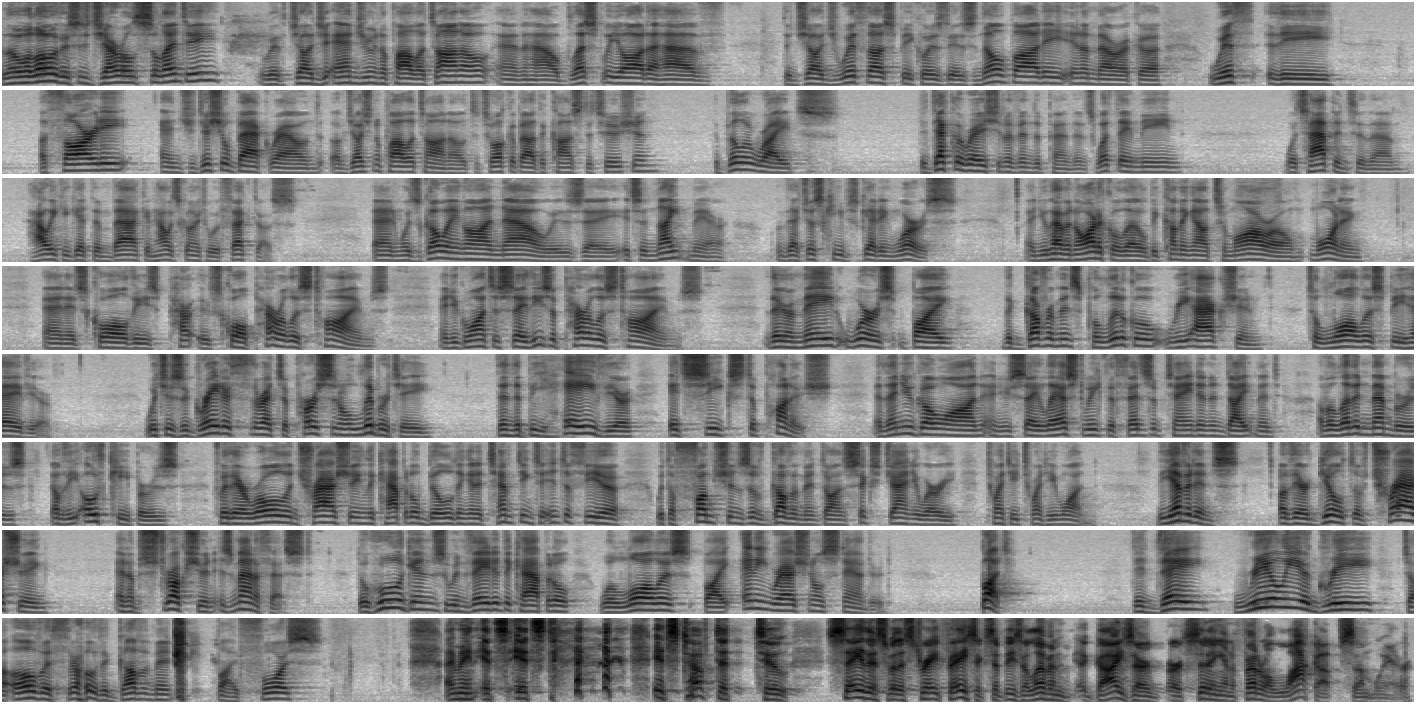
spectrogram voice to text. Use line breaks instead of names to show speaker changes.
Hello, hello. This is Gerald Celente with Judge Andrew Napolitano, and how blessed we are to have the judge with us because there's nobody in America with the authority and judicial background of Judge Napolitano to talk about the Constitution, the Bill of Rights, the Declaration of Independence, what they mean, what's happened to them, how he could get them back, and how it's going to affect us. And what's going on now is a it's a nightmare that just keeps getting worse. And you have an article that will be coming out tomorrow morning, and it's called these it's called Perilous Times. And you go on to say these are perilous times. They are made worse by the government's political reaction to lawless behavior, which is a greater threat to personal liberty than the behavior it seeks to punish. And then you go on and you say, last week the feds obtained an indictment of 11 members of the Oath Keepers for their role in trashing the Capitol building and attempting to interfere with the functions of government on 6 January 2021. The evidence of their guilt of trashing and obstruction is manifest. The hooligans who invaded the Capitol were lawless by any rational standard. But did they really agree to overthrow the government by force?
I mean, it's it's it's tough to to say this with a straight face, except these eleven guys are are sitting in a federal lockup somewhere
